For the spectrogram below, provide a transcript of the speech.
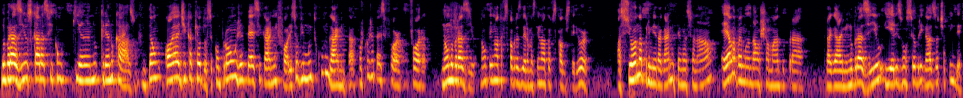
No Brasil, os caras ficam criando, criando caso. Então, qual é a dica que eu dou? Você comprou um GPS Garmin fora. Isso eu vi muito com Garmin, tá? Comprou um GPS fora, fora, não no Brasil. Não tem nota fiscal brasileira, mas tem nota fiscal do exterior. Aciona a primeira Garmin Internacional. Ela vai mandar um chamado para para a Garmin no Brasil e eles vão ser obrigados a te atender.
